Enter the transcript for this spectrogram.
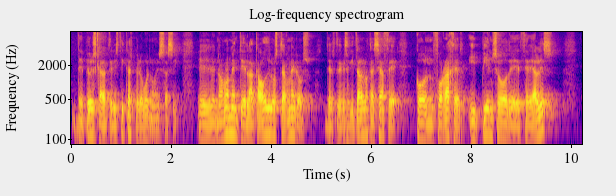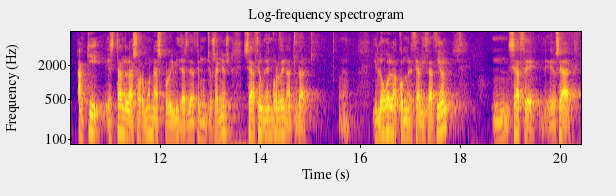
de peores características, pero bueno, es así. Eh, normalmente el acabado de los terneros, desde que se quita la vaca, se hace con forrajes y pienso de cereales. Aquí están las hormonas prohibidas desde hace muchos años, se hace un engorde natural. ¿eh? Y luego la comercialización mm, se hace, eh, o sea,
